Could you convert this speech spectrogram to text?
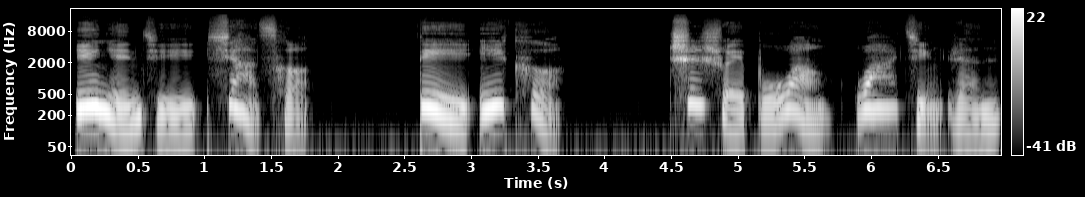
一年级下册，第一课：吃水不忘挖井人。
